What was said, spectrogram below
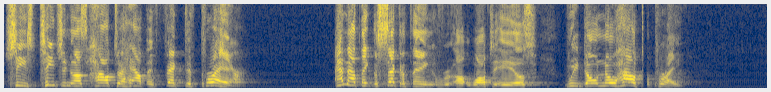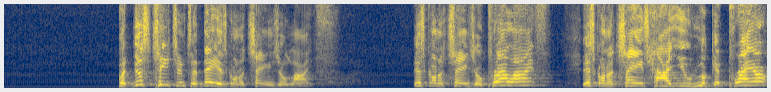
she's teaching us how to have effective prayer. And I think the second thing, uh, Walter, is we don't know how to pray. But this teaching today is going to change your life. It's going to change your prayer life. It's going to change how you look at prayer.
